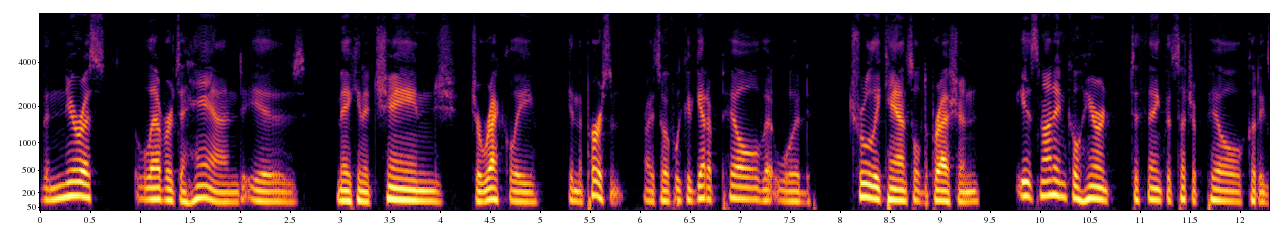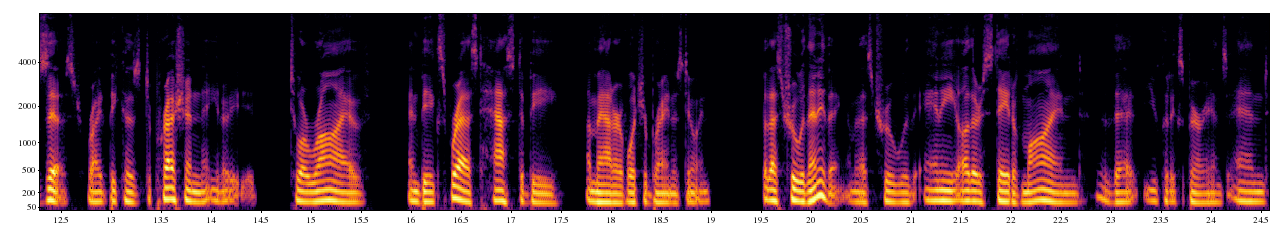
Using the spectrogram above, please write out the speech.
the nearest lever to hand is making a change directly in the person, right? So if we could get a pill that would truly cancel depression, it's not incoherent to think that such a pill could exist, right? Because depression, you know, to arrive and be expressed has to be a matter of what your brain is doing. But that's true with anything. I mean, that's true with any other state of mind that you could experience. And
